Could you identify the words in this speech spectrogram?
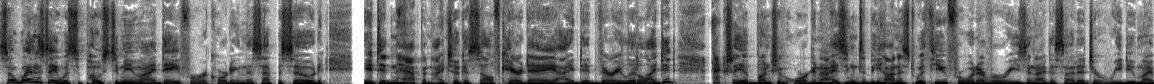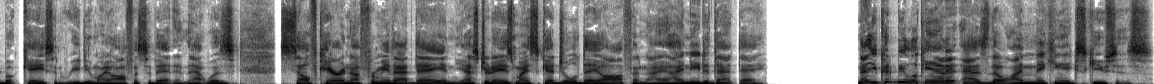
So, Wednesday was supposed to be my day for recording this episode. It didn't happen. I took a self care day. I did very little. I did actually a bunch of organizing, to be honest with you. For whatever reason, I decided to redo my bookcase and redo my office a bit. And that was self care enough for me that day. And yesterday is my scheduled day off, and I, I needed that day. Now, you could be looking at it as though I'm making excuses,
